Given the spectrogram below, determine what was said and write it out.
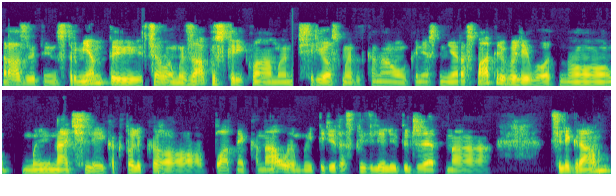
развитые инструменты, в целом и запуск рекламы. Всерьез мы этот канал, конечно, не рассматривали, вот, но мы начали, как только платные каналы, мы перераспределили бюджет на Telegram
